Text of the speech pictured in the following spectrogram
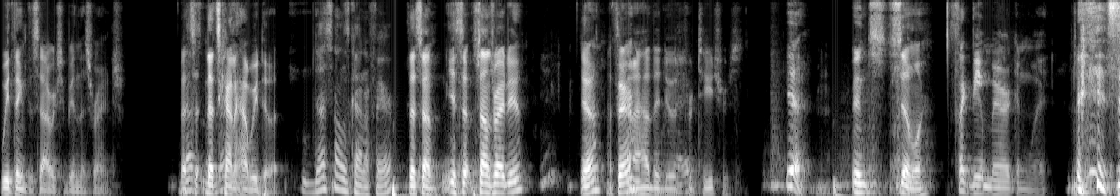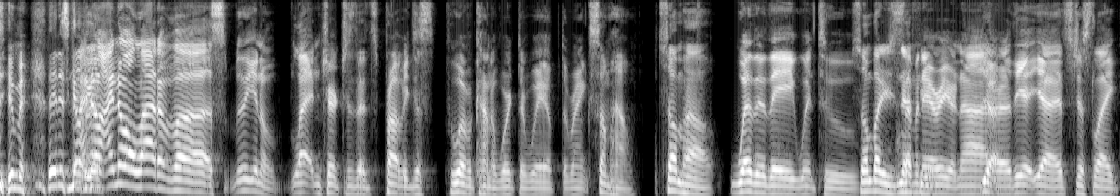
we think the salary should be in this range. That's that's, kind of how we do it. that sounds kind of fair. That sounds yes, that sounds right to you? Yeah, That's fair. kind of how they do it for teachers. yeah, it's similar. It's like the American way. It's the Amer- they just No, kind I know, of I know a lot of uh, you know Latin churches. That's probably just whoever kind of worked their way up the ranks somehow, Somehow, whether they went to Somebody's nephew. seminary or not. Yeah. Or the, yeah, it's just like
